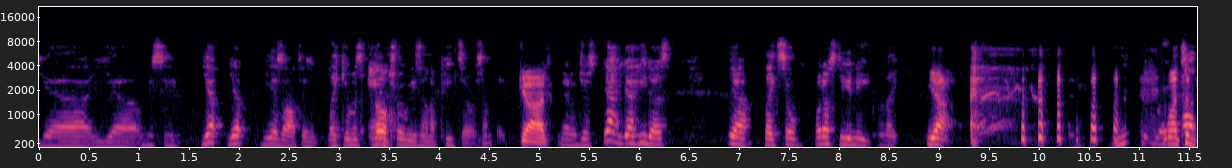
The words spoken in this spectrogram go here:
Yeah, yeah. Let me see. Yep, yep. He has autism. Like it was oh. anchovies oh. on a pizza or something. God. You know, just yeah, yeah. He does. Yeah. Like so. What else do you need? like yeah. you want some?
